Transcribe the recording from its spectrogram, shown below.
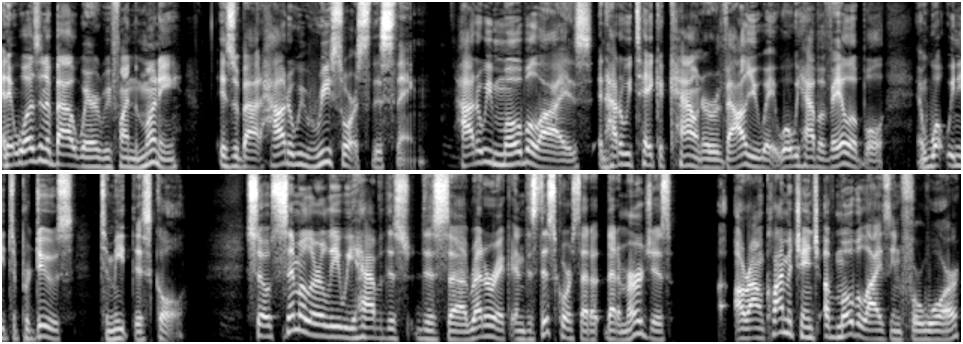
And it wasn't about where we find the money, it's about how do we resource this thing? How do we mobilize and how do we take account or evaluate what we have available and what we need to produce to meet this goal? So similarly, we have this this uh, rhetoric and this discourse that that emerges around climate change of mobilizing for war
